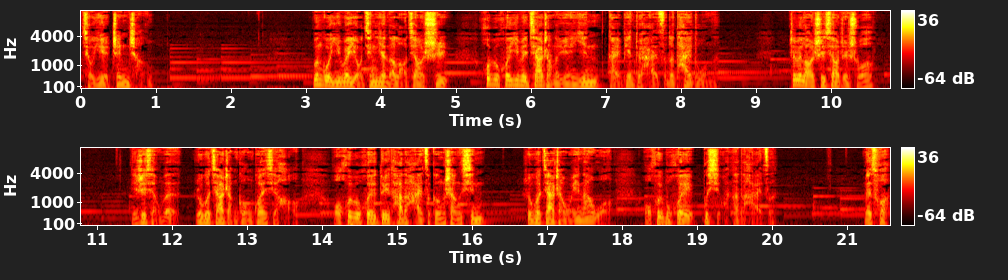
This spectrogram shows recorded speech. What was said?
就越真诚。问过一位有经验的老教师。会不会因为家长的原因改变对孩子的态度呢？这位老师笑着说：“你是想问，如果家长跟我关系好，我会不会对他的孩子更上心？如果家长为难我，我会不会不喜欢他的孩子？”没错，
